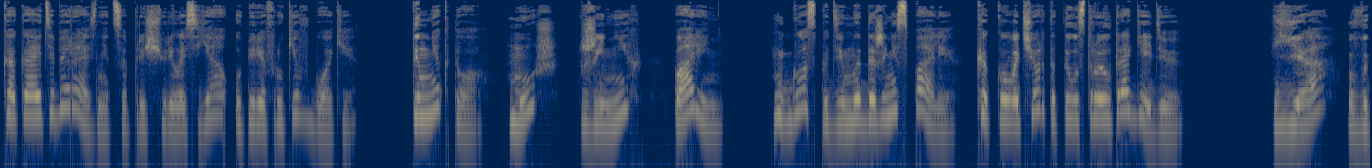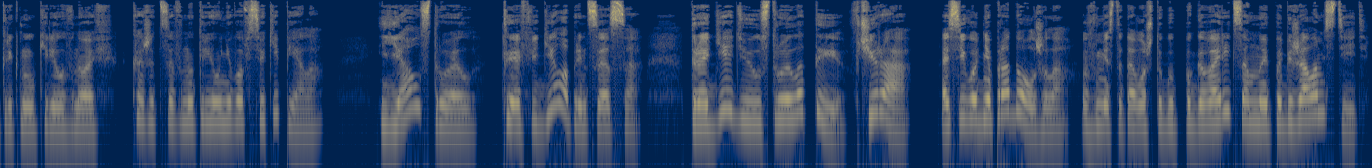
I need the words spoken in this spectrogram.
«Какая тебе разница?» — прищурилась я, уперев руки в боки. Ты мне кто? Муж? Жених? Парень? Господи, мы даже не спали. Какого черта ты устроил трагедию? Я? выкрикнул Кирилл вновь. Кажется, внутри у него все кипело. Я устроил? Ты офигела, принцесса? Трагедию устроила ты вчера, а сегодня продолжила. Вместо того, чтобы поговорить со мной, побежала мстить.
